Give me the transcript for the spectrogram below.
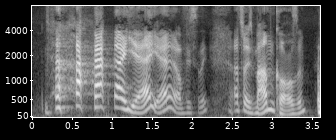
yeah, yeah, obviously. That's what his mum calls him.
